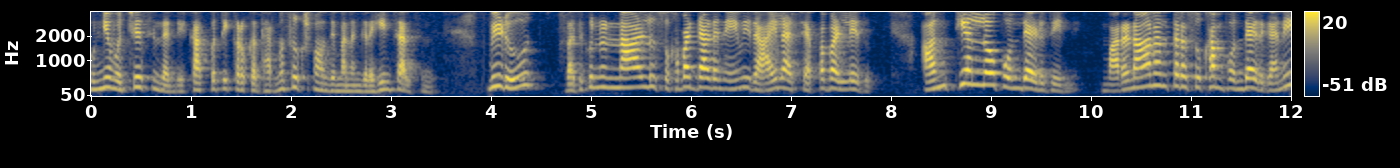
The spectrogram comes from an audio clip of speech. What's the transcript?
పుణ్యం వచ్చేసిందండి. కాకపోతే ఇక్కడ ఒక ధర్మ సూక్ష్మం ఉంది మనం గ్రహించాల్సింది. వీడు బతుకునున్నాళ్ళు సుఖపడ్డాడనేమి రాయిలా చెప్పబడలేదు. అంత్యంలో పొందాడు దీన్ని. మరణానంతర సుఖం పొందాడు కానీ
